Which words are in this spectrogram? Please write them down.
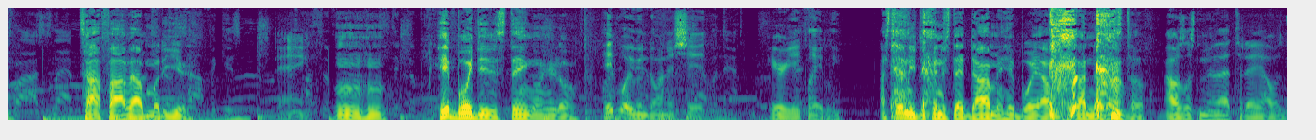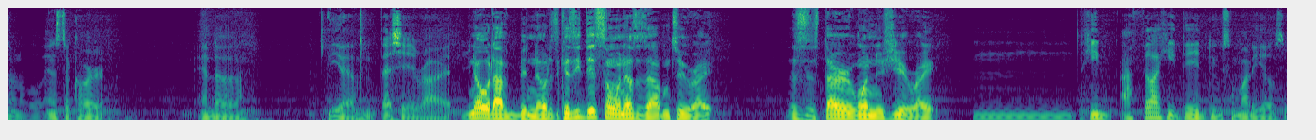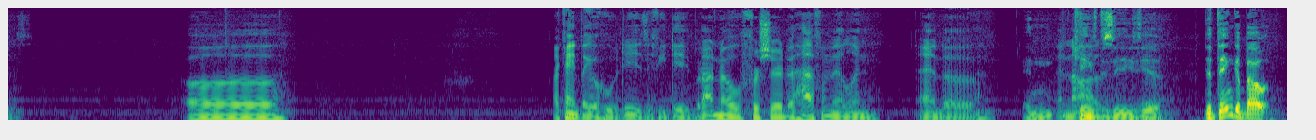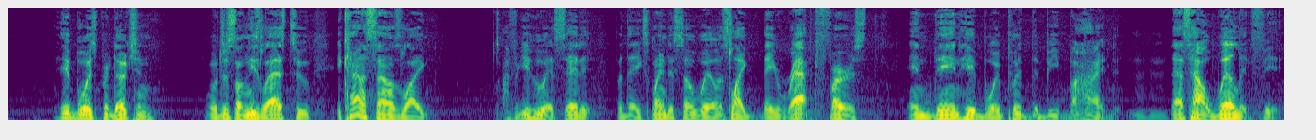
top five album of the year. Dang. Mhm. Hit Boy did his thing on here though. Hit Boy been doing this shit, period, lately. I still need to finish that Diamond Hit Boy album because I know that's tough. I was listening to that today. I was doing a little Instacart. And, uh, yeah, that shit right. You know what I've been noticing? Because he did someone else's album too, right? This is his third one this year, right? He, I feel like he did do somebody else's. Uh, I can't think of who it is if he did, but I know for sure the half a million and uh, And, And King's. Disease, yeah. The thing about Hit Boy's production, well, just on these last two, it kind of sounds like I forget who had said it, but they explained it so well. It's like they rapped first, and then Hit Boy put the beat behind it. That's how well it fit.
